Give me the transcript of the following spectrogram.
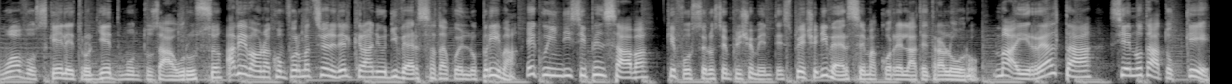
nuovo scheletro di Edmontosaurus aveva una conformazione del cranio diversa da quello prima e quindi si pensava che fossero semplicemente specie diverse ma correlate tra loro. Ma in realtà si è notato che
